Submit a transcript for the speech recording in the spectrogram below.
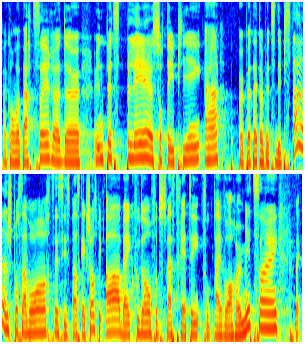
Fait qu'on va partir euh, d'une petite plaie euh, sur tes pieds à peut-être un petit dépistage pour savoir s'il se passe quelque chose. Puis, ah, ben, coudon, faut que tu te fasses traiter. faut que tu ailles voir un médecin. Fait que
